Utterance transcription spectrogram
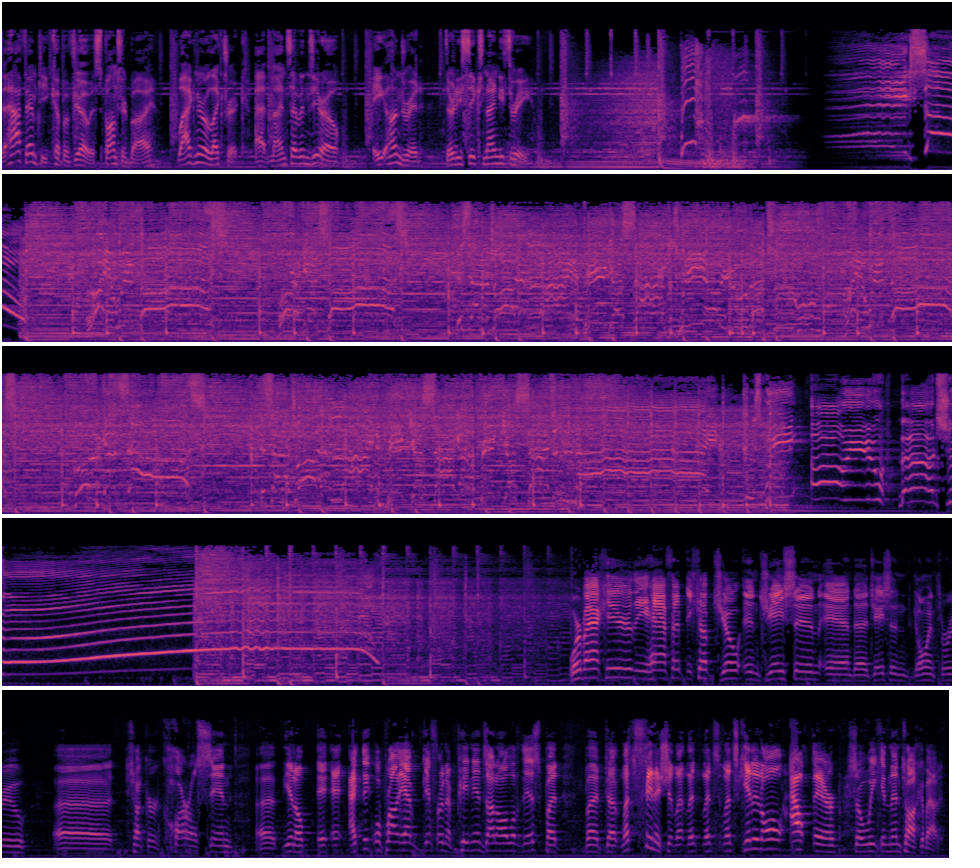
The Half Empty Cup of Joe is sponsored by Wagner Electric at 970 800 3693. We're back here, the half empty cup, Joe and Jason, and uh, Jason going through uh, Tucker Carlson. Uh, you know, it, it, I think we'll probably have different opinions on all of this, but but uh, let's finish it. Let, let, let's let's get it all out there so we can then talk about it.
